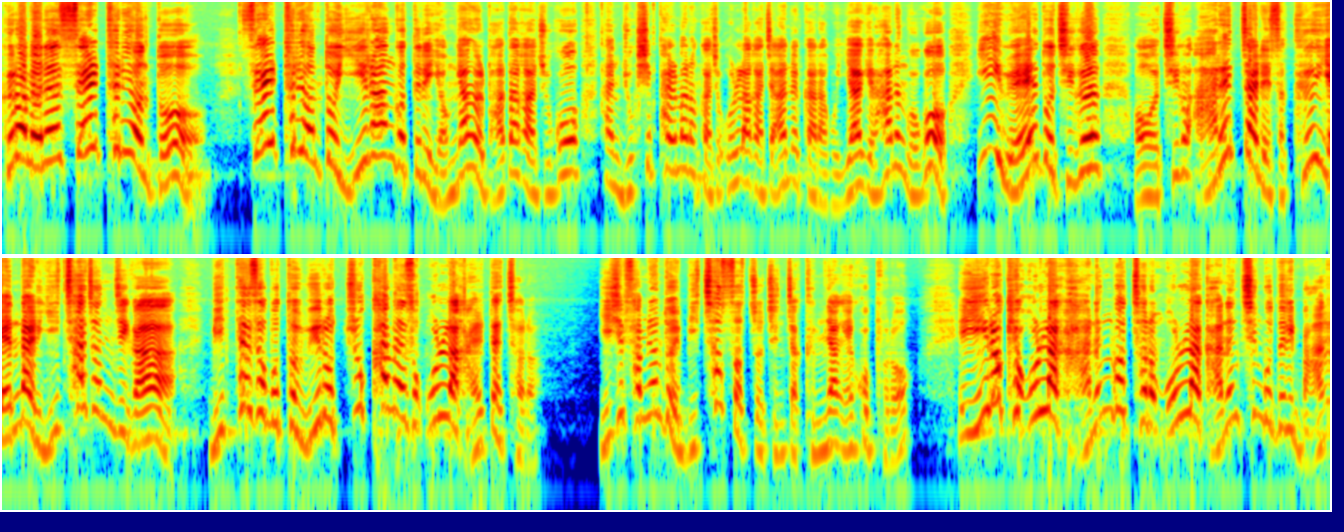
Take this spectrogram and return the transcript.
그러면은 셀트리온도 셀트리온 또 이러한 것들의 영향을 받아가지고 한 68만 원까지 올라가지 않을까라고 이야기를 하는 거고 이 외에도 지금 어 지금 아랫자리에서 그 옛날 2차 전지가 밑에서부터 위로 쭉 하면서 올라갈 때처럼 23년도에 미쳤었죠. 진짜 금양 에코프로. 이렇게 올라가는 것처럼 올라가는 친구들이 많,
